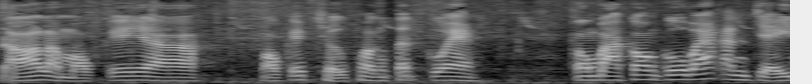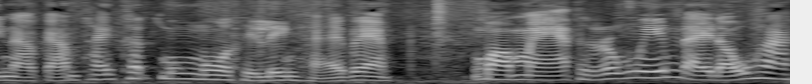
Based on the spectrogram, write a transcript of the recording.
Đó là một cái à, một cái sự phân tích của em còn bà con cô bác, anh chị nào cảm thấy thích muốn mua thì liên hệ với em. Bò mẹ thì rúng yếm đầy đủ ha,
